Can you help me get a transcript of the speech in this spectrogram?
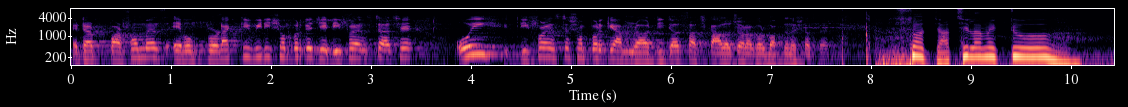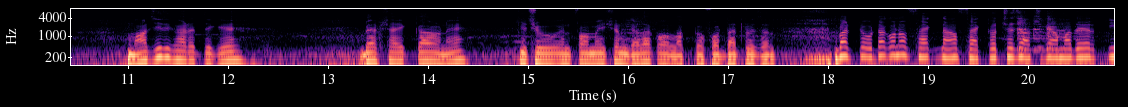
এটার পারফরমেন্স এবং প্রোডাক্টিভিটি সম্পর্কে যে ডিফারেন্সটা আছে, ওই ডিফারেন্সটা সম্পর্কে আমরা ডিটেলস আজকে আলোচনা করব আপনাদের সাথে। সো যাচ্ছিলাম একটু মাঝির ঘাটের থেকে ব্যবসায়িক কারণে। কিছু ইনফরমেশন গ্যাদার করা লাগতো ফর দ্যাট রিজন বাট ওটা কোনো ফ্যাক্ট না ফ্যাক্ট হচ্ছে যে আজকে আমাদের কি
